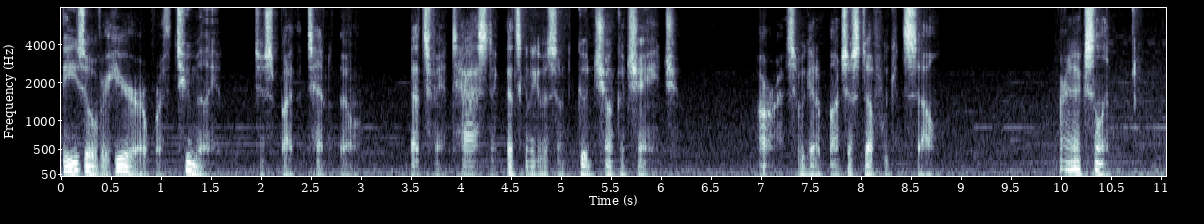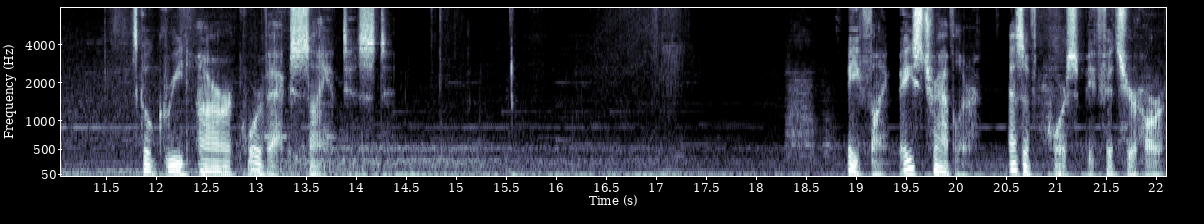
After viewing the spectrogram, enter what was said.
These over here are worth 2 million just by the 10 of them. That's fantastic. That's going to give us a good chunk of change. Alright, so we got a bunch of stuff we can sell. Alright, excellent. Let's go greet our Korvax scientist. A fine base traveler. As of course befits your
